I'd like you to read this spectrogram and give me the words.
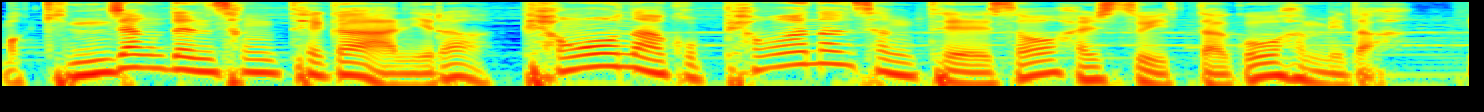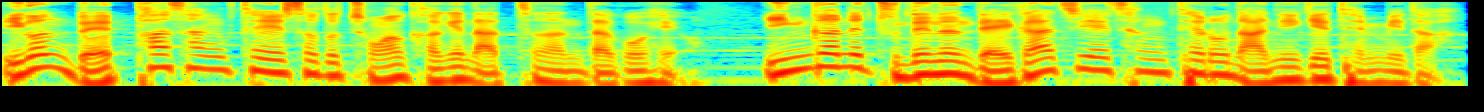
막 긴장된 상태가 아니라 평온하고 평안한 상태에서 할 수 있다고 합니다. 이건 뇌파 상태에서도 정확하게 나타난다고 해요. 인간의 두뇌는 네 가지의 상태로 나뉘게 됩니다.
